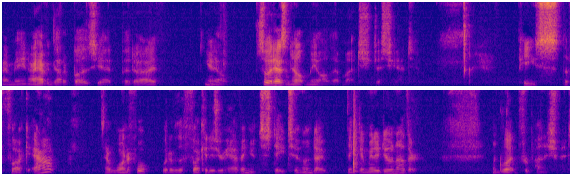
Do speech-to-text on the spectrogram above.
I mean, I haven't got a buzz yet, but, uh, you know, so it hasn't helped me all that much just yet. Peace the fuck out. Have wonderful, whatever the fuck it is you're having, and stay tuned. I think I'm going to do another. I'm a glutton for punishment.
